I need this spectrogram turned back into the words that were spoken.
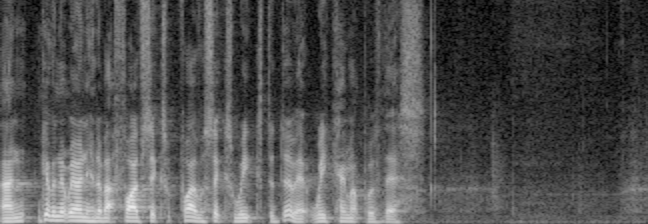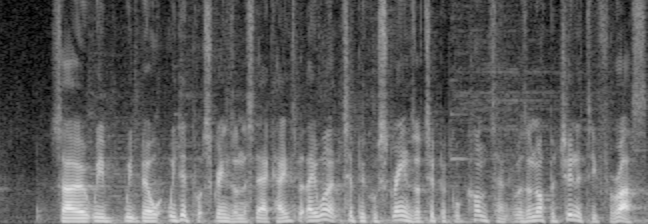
And given that we only had about five, six, five or six weeks to do it, we came up with this. So we, we, built, we did put screens on the staircase, but they weren't typical screens or typical content. It was an opportunity for us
